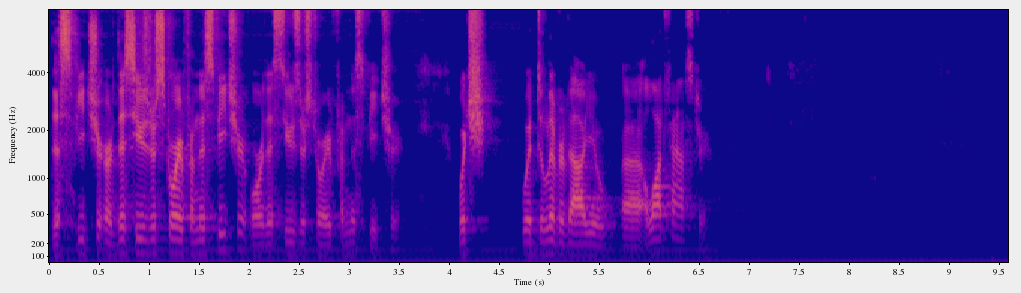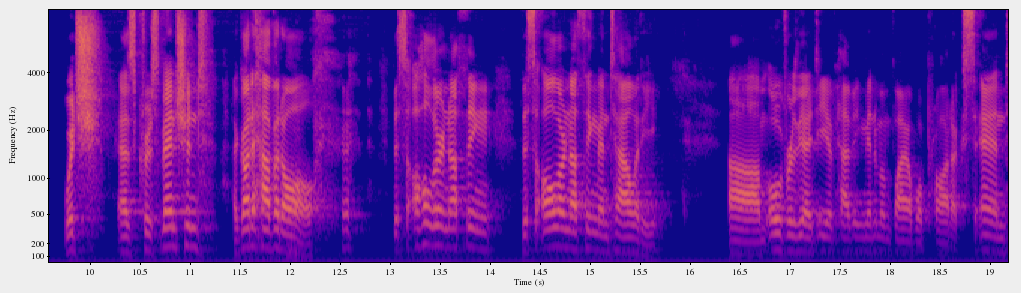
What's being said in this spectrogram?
this feature or this user story from this feature or this user story from this feature, which would deliver value uh, a lot faster. Which, as Chris mentioned, I got to have it all. this all or nothing, this all or nothing mentality um, over the idea of having minimum viable products. And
